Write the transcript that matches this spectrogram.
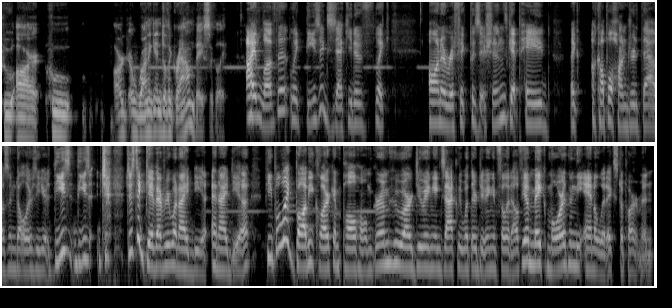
who are who are, are running into the ground basically. I love that like these executive like honorific positions get paid like a couple hundred thousand dollars a year. These these j- just to give everyone idea an idea, people like Bobby Clarke and Paul Holmgren who are doing exactly what they're doing in Philadelphia make more than the analytics department.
